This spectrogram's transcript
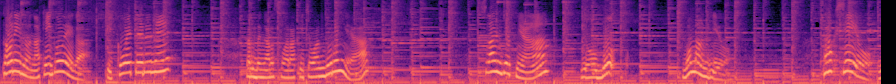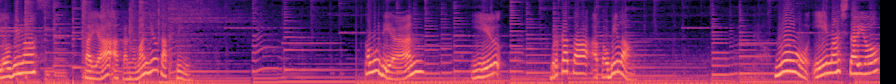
Tori no nakigoe ga kikoeteru ne. Terdengar suara kicauan burung ya. Selanjutnya, yobu, memanggil. Taksi yo yobimasu. Saya akan memanggil taksi. Kemudian, yuk berkata atau bilang. Mu imashita yo.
